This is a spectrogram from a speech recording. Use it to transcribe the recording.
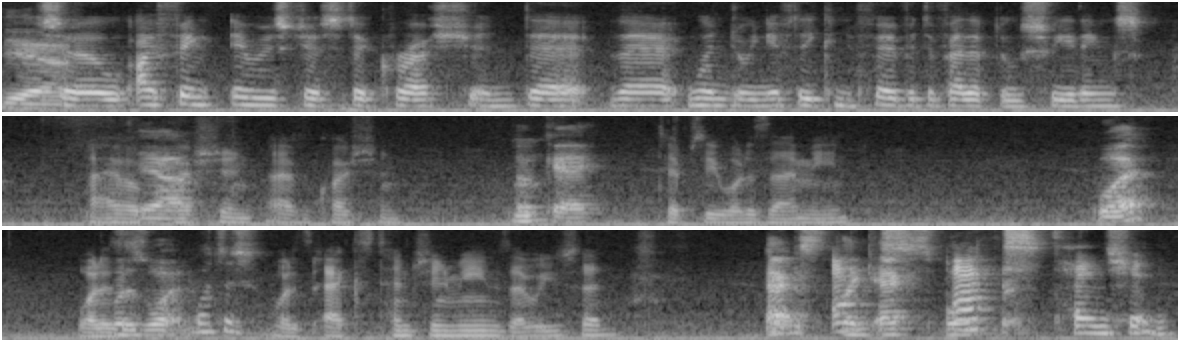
yeah. So I think it was just a crush, and they're they're wondering if they can further develop those feelings. I have a Yeah. question. I have a question. okay. Tipsy, what does that mean? What? What is What is what? What does what does X tension mean? Is that what you said? X, like ex boyfriend. X tension,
